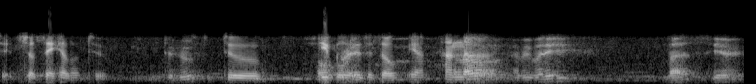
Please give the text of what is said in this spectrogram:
just say hello to. To who? To soul people in the soul. Yeah. Hello, hello everybody. Les here.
